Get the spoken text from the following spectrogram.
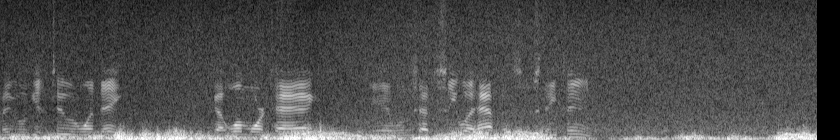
maybe we'll get two in one day. We've got one more tag, and we'll just have to see what happens. Thank you.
